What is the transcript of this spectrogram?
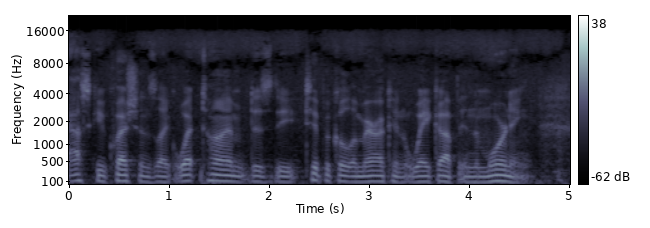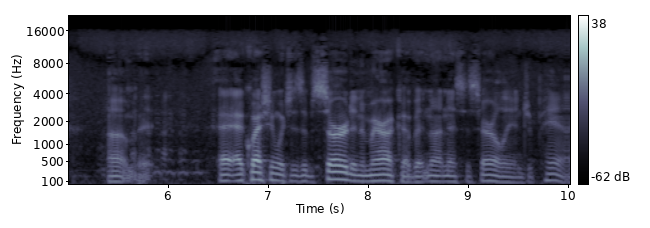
ask you questions like, "What time does the typical American wake up in the morning?" Um, a, a question which is absurd in America, but not necessarily in Japan.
